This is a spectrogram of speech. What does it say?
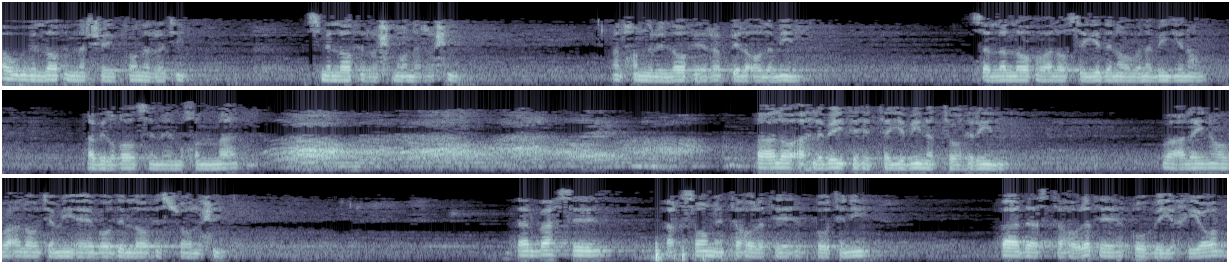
أعوذ بالله من الشيطان الرجيم. بسم الله الرحمن الرحيم. الحمد لله رب العالمين. صلى الله على سيدنا ونبينا أبي القاسم محمد. وعلى أهل بيته الطيبين الطاهرين. وعلينا وعلى جميع عباد الله الصالحين در بحث اقسام تهارت باطنی بعد از تهارت قوه خیال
